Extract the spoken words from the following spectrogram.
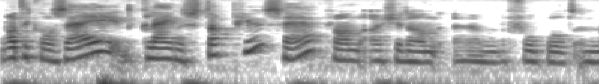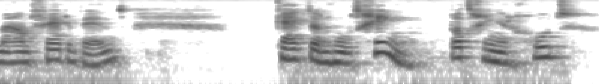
wat ik al zei, de kleine stapjes, hè, van als je dan um, bijvoorbeeld een maand verder bent, kijk dan hoe het ging. Wat ging er goed?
